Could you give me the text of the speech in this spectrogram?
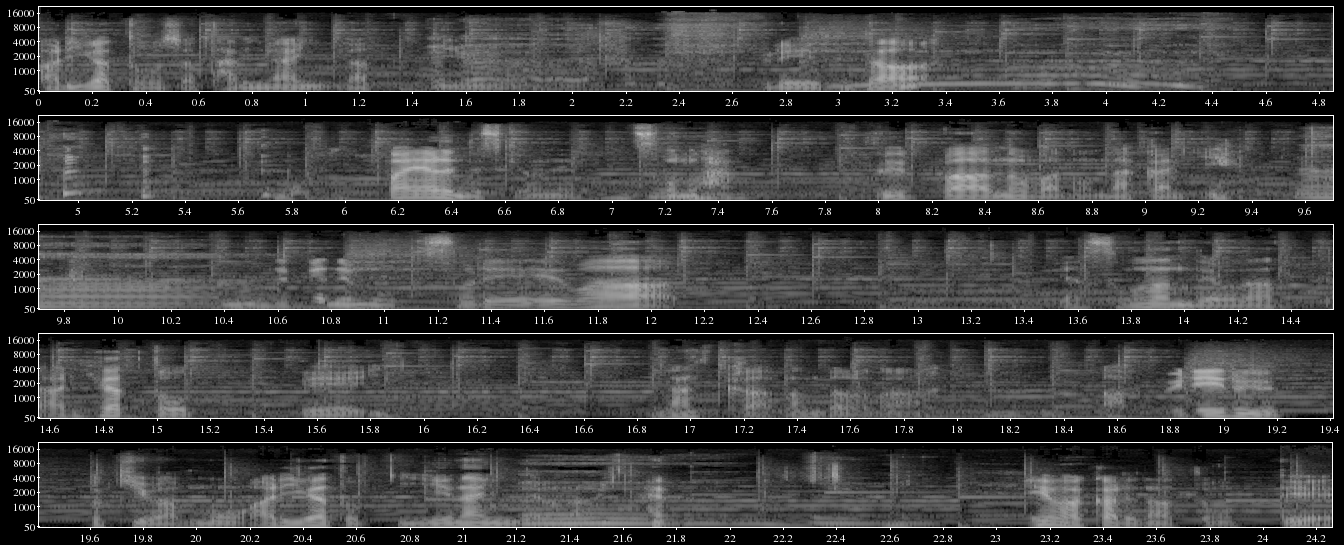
ありがとうじゃ足りないんだっていうフレーズが、もういっぱいあるんですけどね、その、スーパーノヴァの中に。あその中でも、それは、いや、そうなんだよなって、ありがとうってい、なんか、なんだろうな、溢れる時はもうありがとうって言えないんだよな、みたいな。え、わかるなと思って、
